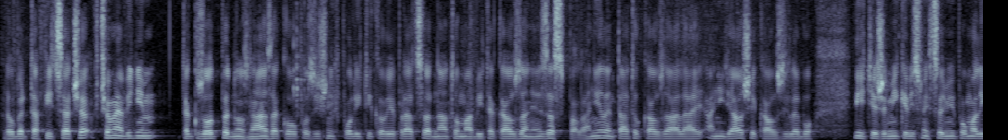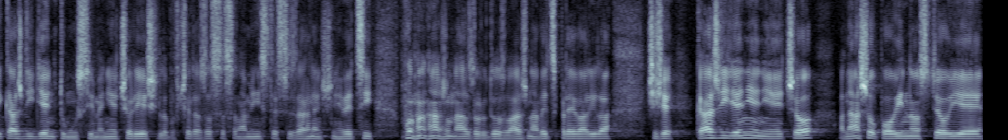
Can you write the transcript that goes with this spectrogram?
Roberta Fica. Čo, v čom ja vidím takú zodpovednosť nás ako opozičných politikov je pracovať na tom, aby tá kauza nezaspala. Nie len táto kauza, ale aj ani ďalšie kauzy, lebo vidíte, že my keby sme chceli, my pomaly každý deň tu musíme niečo riešiť, lebo včera zase sa na ministerstve zahraničných vecí podľa nášho názoru dosť vážna vec prevalila. Čiže každý deň je niečo a našou povinnosťou je e,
